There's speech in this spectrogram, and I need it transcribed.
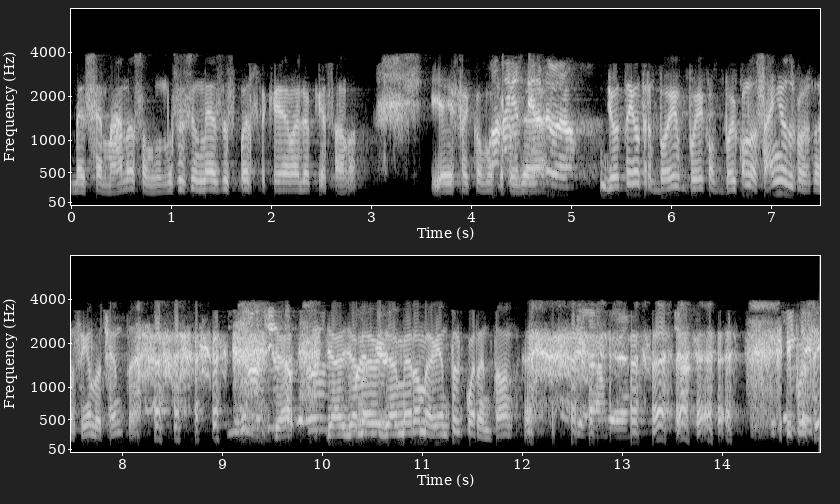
mes, semanas o no sé si un mes después fue que ya valió que eso, ¿no? Y ahí fue como que pues ya... Yo tengo voy, voy, voy con los años, bro, nací en el 80. ya, ya, ya, me, ya mero me aviento el cuarentón. y pues sí,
